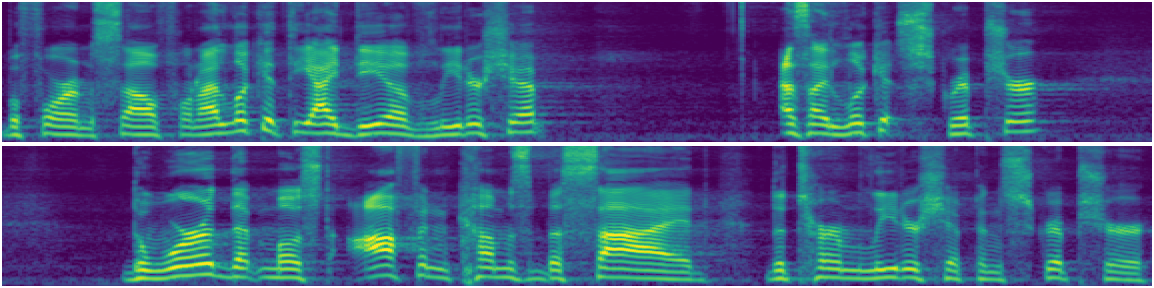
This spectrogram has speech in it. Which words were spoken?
before himself. When I look at the idea of leadership, as I look at Scripture, the word that most often comes beside the term leadership in Scripture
